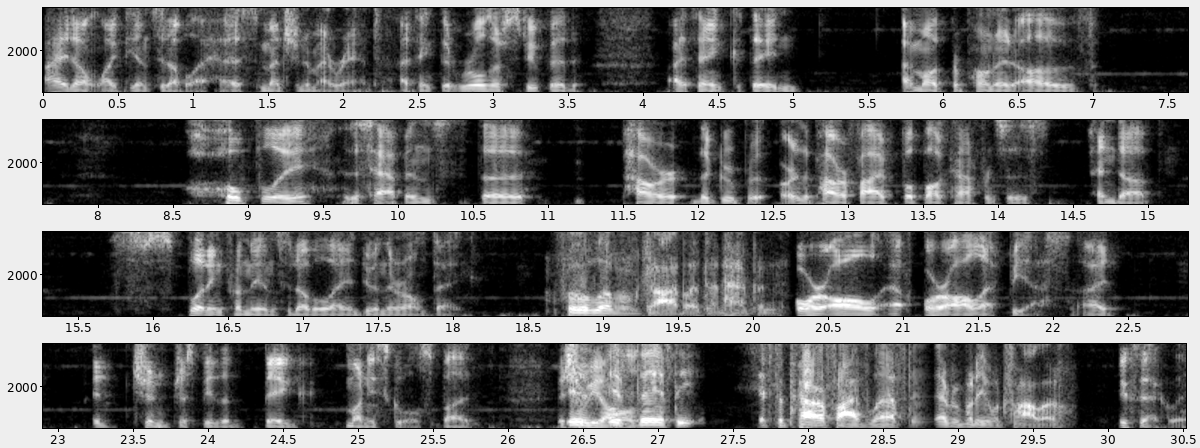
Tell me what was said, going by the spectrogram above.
I don't like the NCAA, as mentioned in my rant. I think the rules are stupid. I think they. I'm a proponent of. Hopefully, this happens. The power, the group or the Power Five football conferences end up splitting from the NCAA and doing their own thing. For the love of God, let that happen. Or all, or all FBS. I. It shouldn't just be the big money schools, but it should if, be all. If they, if the, if the Power Five left, everybody would follow. Exactly.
